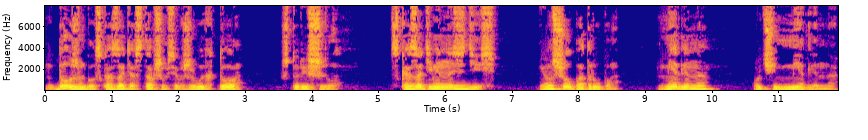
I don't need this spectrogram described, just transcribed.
Должен был сказать оставшимся в живых то, что решил. Сказать именно здесь. И он шел по трупам. Медленно, очень медленно,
